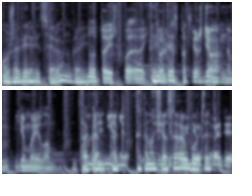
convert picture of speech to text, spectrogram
Уже верифицируем, Грей. Ну, то есть э, Ты- только ты- с подтвержденным e-mail. так, Не, он- не, так, ну, так оно сейчас и работает. ради,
